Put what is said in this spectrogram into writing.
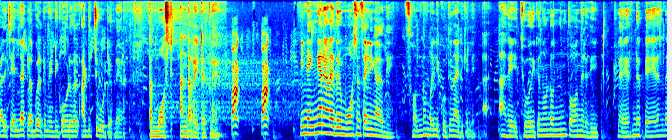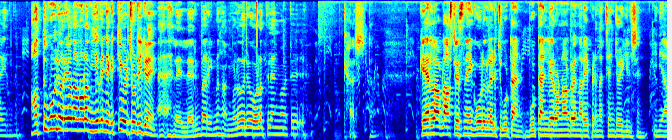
കളിച്ച എല്ലാ ക്ലബ്ബുകൾക്കും വേണ്ടി ഗോളുകൾ അടിച്ചു കൂട്ടിയ player the most underrated player പിന്നെ എങ്ങനെയാണ് ഇതൊരു മോശം സൈനിങ് ആകുന്നത് സ്വന്തം വലിയ കുത്തിനായിരിക്കല്ലേ? അതെ ചോദിക്കുന്നോണ്ടൊന്നും തോന്നരുത്. ഈ പ്ലെയറിന്റെ പേരെന്തായിരുന്നു? അതുപോലും അറിയാതാണോടാ നീയൊക്കെ നെഗറ്റീവ് അടിച്ചോണ്ടിരിക്കണേ? അ- അല്ല എല്ലാവരും പറയുമ്പോ നമ്മളും ഒരു ഓളത്തിൽ അങ്ങോട്ട് കഷ്ടം. കേരള ബ്ലാസ്റ്റേഴ്സിനെ ഗോളുകൾ അടിച്ചു കൂട്ടാൻ ഭൂട്ടാനിലെ റൊണാൾഡോ എന്നറിയപ്പെടുന്ന ചെഞ്ചോയ് ഗിൽഷൻ ഇനി ആ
